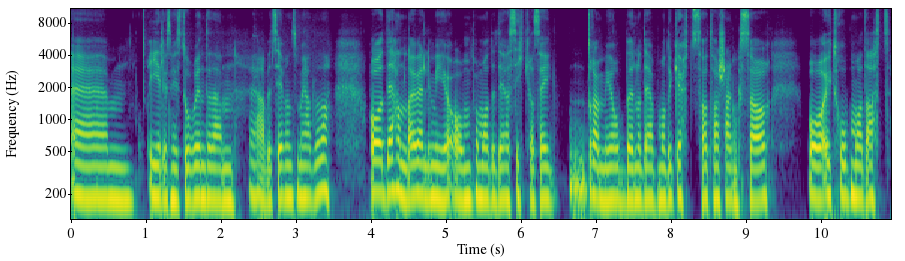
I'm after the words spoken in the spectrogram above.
i liksom historien til den eh, arbeidsgiveren som jeg hadde. da. Og det handla jo veldig mye om på en måte det å sikre seg drømmejobben og det å på en måte gutse og ta sjanser. Og jeg tror på en måte at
